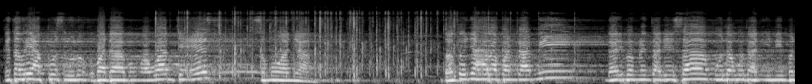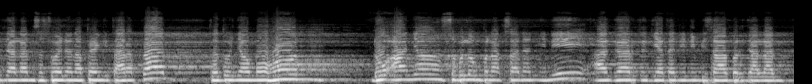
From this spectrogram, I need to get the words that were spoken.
Kita beri aplaus dulu kepada Bung Wawan CS semuanya. Tentunya harapan kami dari pemerintah desa mudah-mudahan ini berjalan sesuai dengan apa yang kita harapkan. Tentunya mohon doanya sebelum pelaksanaan ini agar kegiatan ini bisa berjalan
